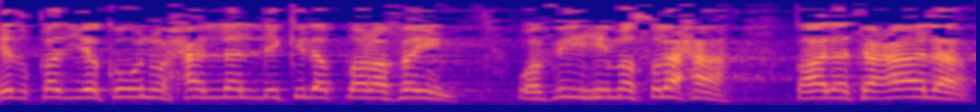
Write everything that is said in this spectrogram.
إذ قد يكون حلا لكلا الطرفين وفيه مصلحة. قال تعالى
